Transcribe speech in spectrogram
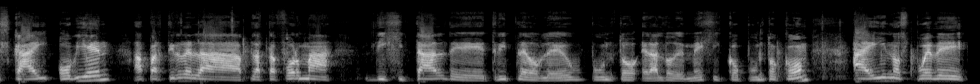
Sky, o bien a partir de la plataforma digital de www.heraldodemexico.com. Ahí nos puede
